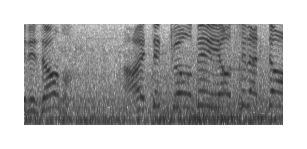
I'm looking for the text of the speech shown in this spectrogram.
des ordres. Arrêtez de glander et entrez là-dedans.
